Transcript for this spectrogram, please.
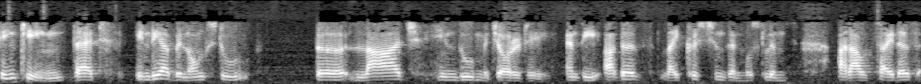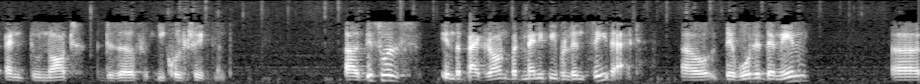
thinking that India belongs to the large Hindu majority, and the others, like Christians and Muslims, are outsiders and do not deserve equal treatment. Uh, this was in the background, but many people didn't see that. Uh, they voted them in. Uh,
